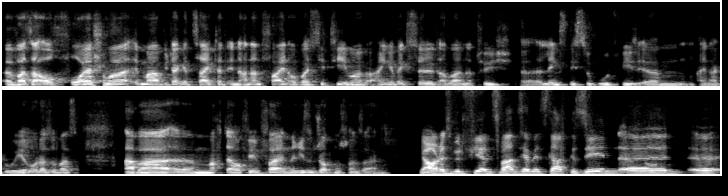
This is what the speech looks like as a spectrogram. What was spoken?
äh, was er auch vorher schon mal immer wieder gezeigt hat in anderen Vereinen, auch bei City immer eingewechselt, aber natürlich äh, längst nicht so gut wie ähm, ein Aguero oder sowas. Aber ähm, macht er auf jeden Fall einen Riesenjob, muss man sagen. Ja, und jetzt mit 24, habe ich jetzt gerade gesehen, äh, äh,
